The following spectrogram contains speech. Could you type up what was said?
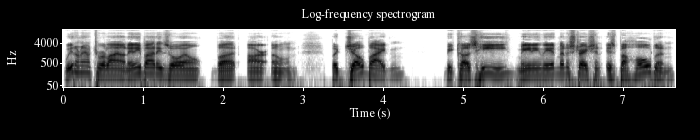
We don't have to rely on anybody's oil but our own. But Joe Biden, because he, meaning the administration, is beholden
